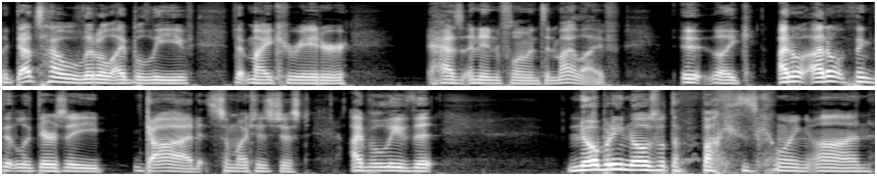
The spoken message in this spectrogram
Like that's how little I believe that my creator has an influence in my life. It, like I don't I don't think that like there's a god so much as just I believe that nobody knows what the fuck is going on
